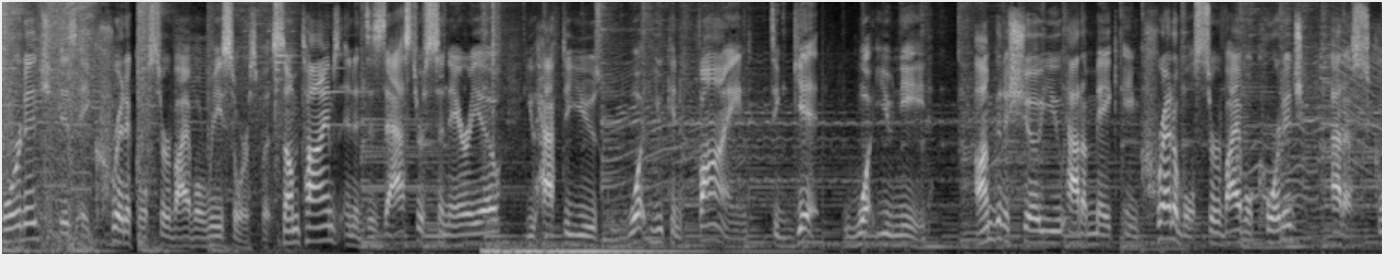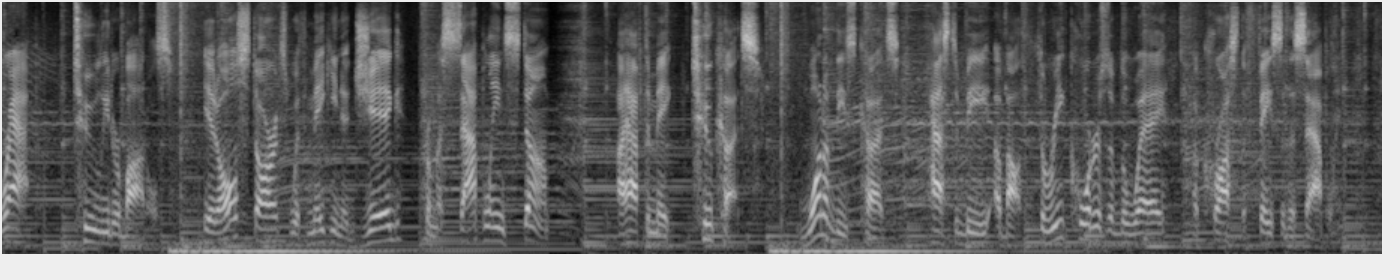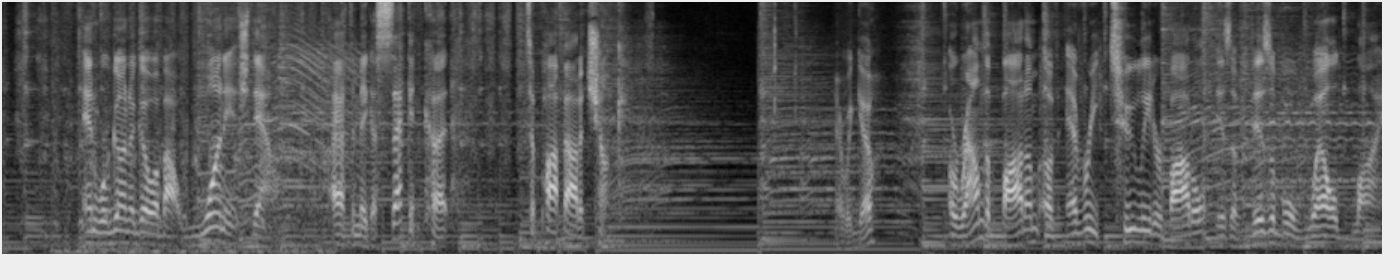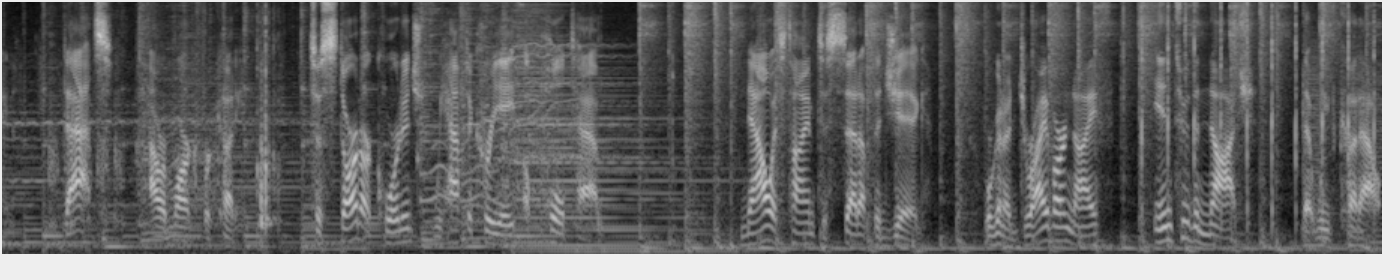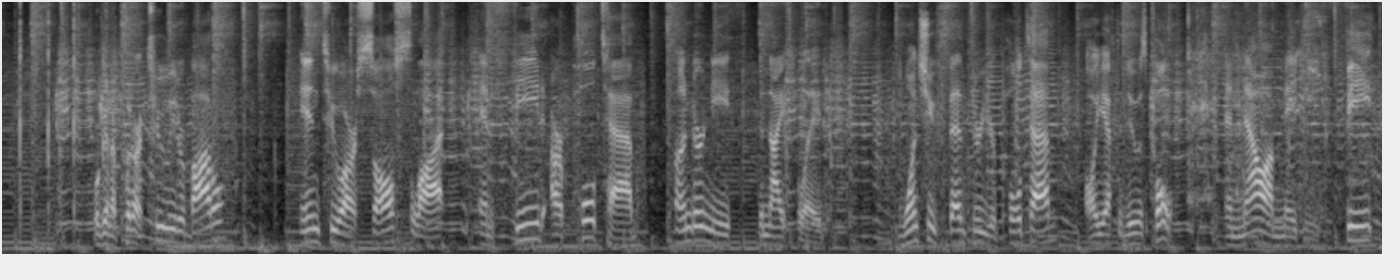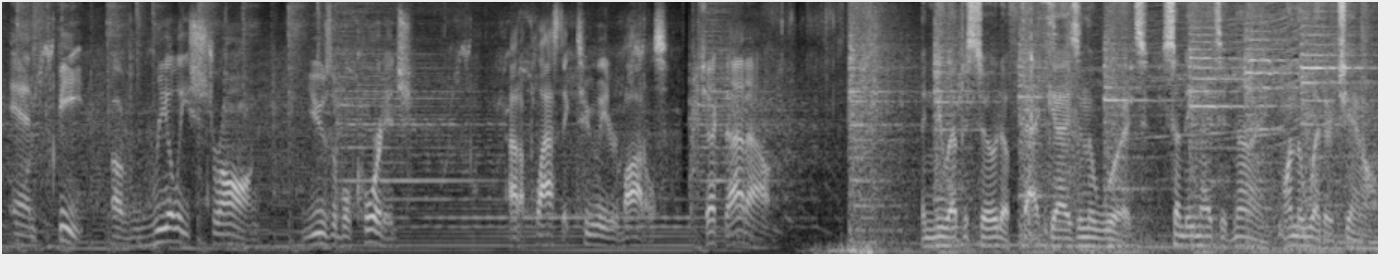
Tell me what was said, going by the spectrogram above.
Cordage is a critical survival resource, but sometimes in a disaster scenario, you have to use what you can find to get what you need. I'm gonna show you how to make incredible survival cordage out of scrap two liter bottles. It all starts with making a jig from a sapling stump. I have to make two cuts. One of these cuts has to be about three quarters of the way across the face of the sapling. And we're gonna go about one inch down. I have to make a second cut to pop out a chunk. There we go. Around the bottom of every two liter bottle is a visible weld line. That's our mark for cutting. To start our cordage, we have to create a pull tab. Now it's time to set up the jig. We're gonna drive our knife into the notch that we've cut out. We're gonna put our two liter bottle into our saw slot and feed our pull tab underneath the knife blade. Once you've fed through your pull tab, all you have to do is pull. And now I'm making feet and feet of really strong, usable cordage out of plastic two liter bottles. Check that out. A new episode of Fat Guys in the Woods, Sunday nights at 9 on the Weather Channel.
